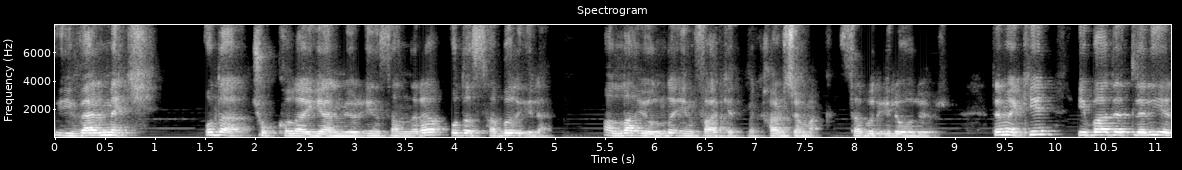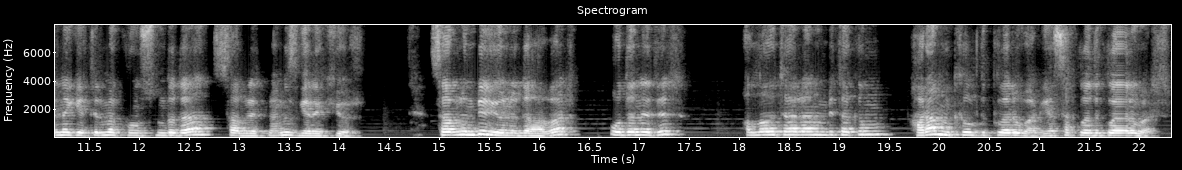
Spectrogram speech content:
vermek o da çok kolay gelmiyor insanlara. O da sabır ile. Allah yolunda infak etmek, harcamak sabır ile oluyor. Demek ki ibadetleri yerine getirme konusunda da sabretmemiz gerekiyor. Sabrın bir yönü daha var. O da nedir? Allahü Teala'nın bir takım haram kıldıkları var, yasakladıkları var.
